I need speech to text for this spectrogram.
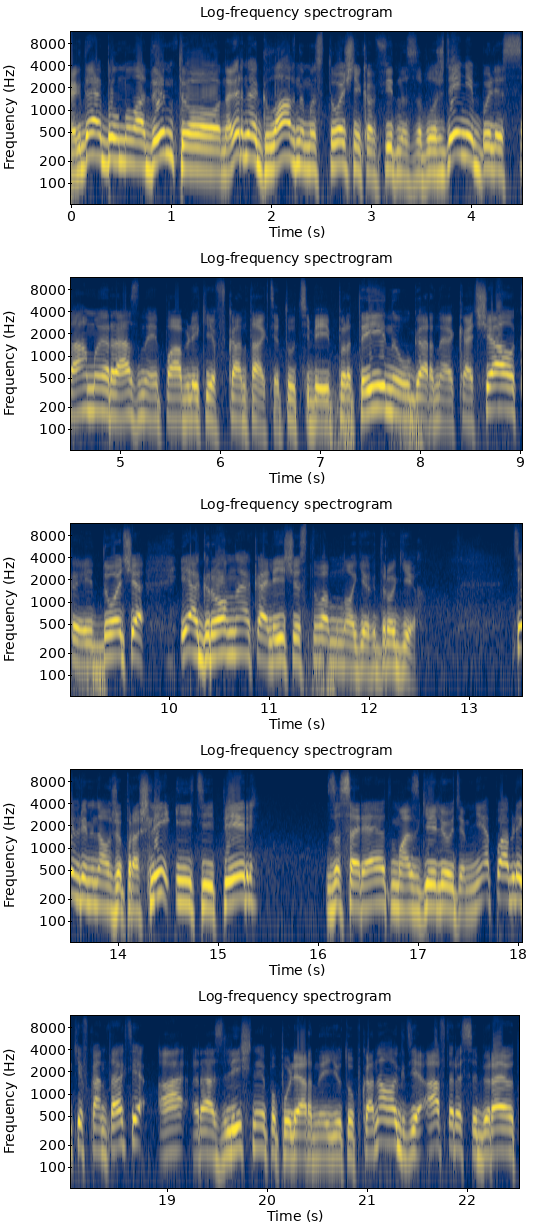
Когда я был молодым, то, наверное, главным источником фитнес-заблуждений были самые разные паблики ВКонтакте. Тут тебе и протеины, угарная качалка, и доча, и огромное количество многих других. Те времена уже прошли, и теперь засоряют мозги людям. Не паблики ВКонтакте, а различные популярные YouTube-каналы, где авторы собирают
